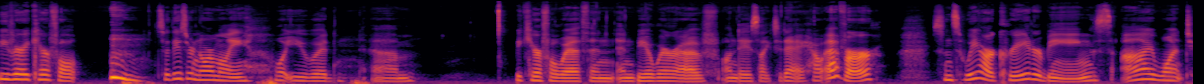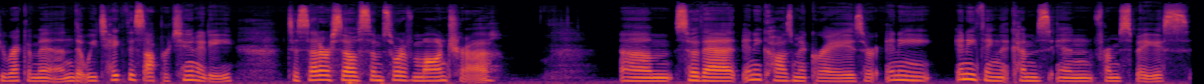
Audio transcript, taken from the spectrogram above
be very careful so these are normally what you would um, be careful with and, and be aware of on days like today. However, since we are creator beings, I want to recommend that we take this opportunity to set ourselves some sort of mantra um, so that any cosmic rays or any anything that comes in from space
